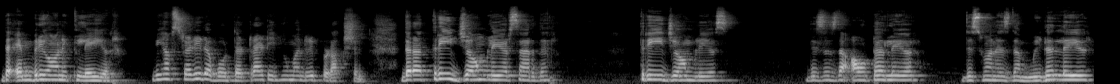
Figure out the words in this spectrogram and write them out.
the embryonic layer. We have studied about that, right, in human reproduction. There are three germ layers are there. Three germ layers. This is the outer layer. This one is the middle layer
